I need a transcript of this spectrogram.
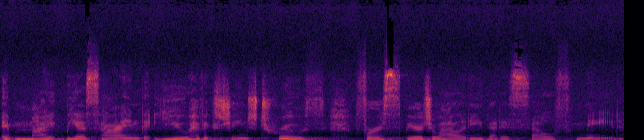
it might be a sign that you have exchanged truth for a spirituality that is self made.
